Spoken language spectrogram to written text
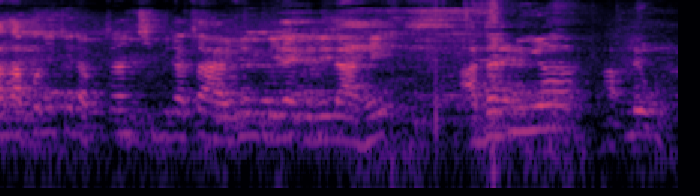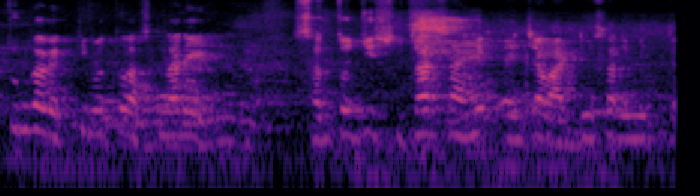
आज आपण इथे रक्तदान शिबिराचं आयोजन केलं गेलेलं आहे. आदरणीय आपले उत्तुंग व्यक्तिमत्व असणारे संतोषजी सुतार साहेब यांच्या वाढदिवसानिमित्त.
